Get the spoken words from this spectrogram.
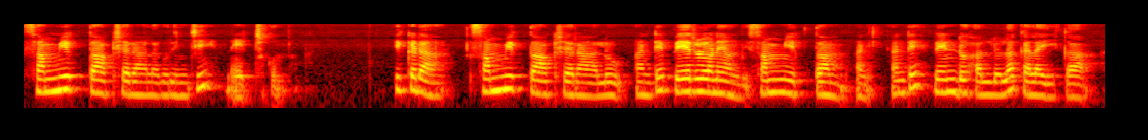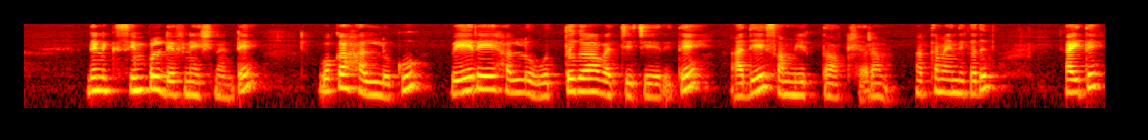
సంయుక్తాక్షరాల గురించి నేర్చుకుందాం. ఇక్కడ సంయుక్తాక్షరాలు అంటే పేరులోనే ఉంది. సంయుక్తం అని. అంటే రెండు హల్లుల కలయిక. దీనికి సింపుల్ డెఫినేషన్ అంటే ఒక హల్లుకు వేరే హల్లు ఒత్తుగా వచ్చి చేరితే అదే సంయుక్తాక్షరం. అర్థమైంది కదా? అయితే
